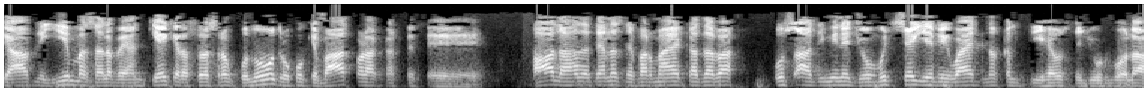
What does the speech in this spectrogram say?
کہ آپ نے یہ مسئلہ بیان کیا کہ رسول اللہ وسلم رکو کے بعد پڑھا کرتے تھے۔ قال حضرت انس نے فرمایا کذبا اس آدمی نے جو مجھ سے یہ روایت نقل کی ہے، اس نے جھوٹ بولا۔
